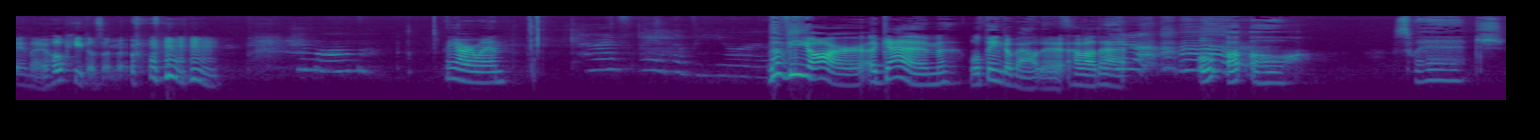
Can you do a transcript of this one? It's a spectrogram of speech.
and I hope he doesn't move. hey, Mom, hey Arwen. can I play the VR? The VR, again. We'll think about it. How about that? Oh, uh-oh. Switch.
